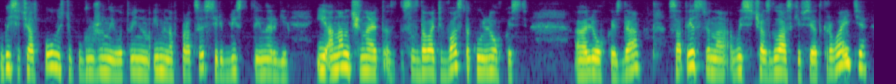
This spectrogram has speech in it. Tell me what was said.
Вы сейчас полностью погружены вот именно в процесс серебристой энергии. И она начинает создавать в вас такую легкость, легкость, да. Соответственно, вы сейчас глазки все открываете –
